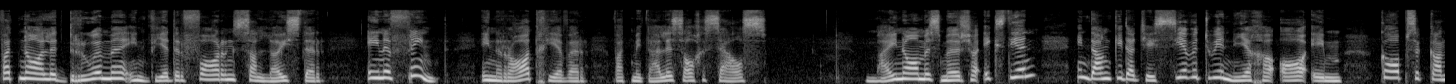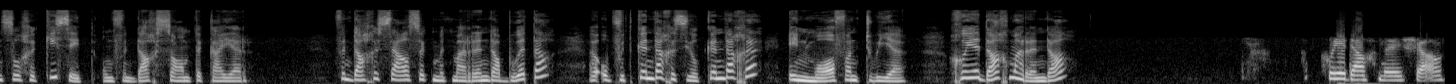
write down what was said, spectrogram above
wat na hulle drome en wedervarings sal luister en 'n vriend en raadgewer wat met hulle sal gesels. My naam is Mirsha Eksteen en dankie dat jy 729 AM Kaapse Kansel gekies het om vandag saam te kuier. Vandag gesels ek met Marinda Botha, 'n opvoedkundige sielkundige en ma van 2. Goeiedag Marinda. Goeiedag Michelle.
